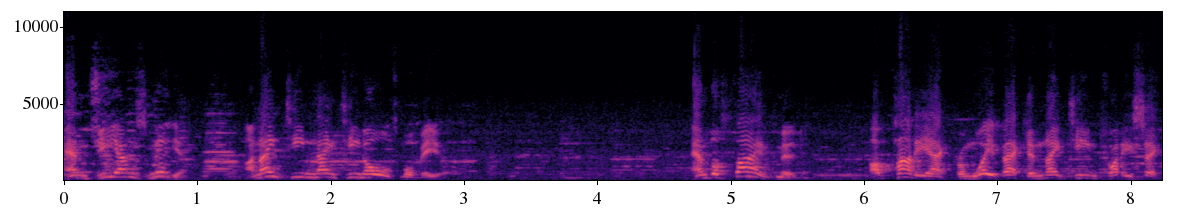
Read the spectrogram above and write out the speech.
And GM's Million, a 1919 Oldsmobile. And the 5 Million, a Pontiac from way back in 1926.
